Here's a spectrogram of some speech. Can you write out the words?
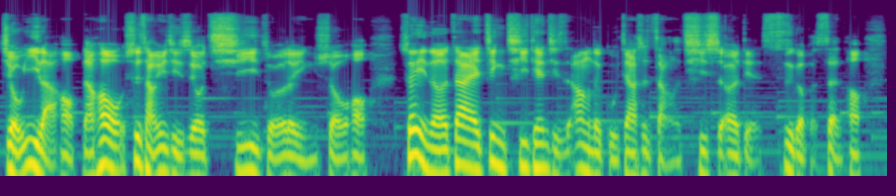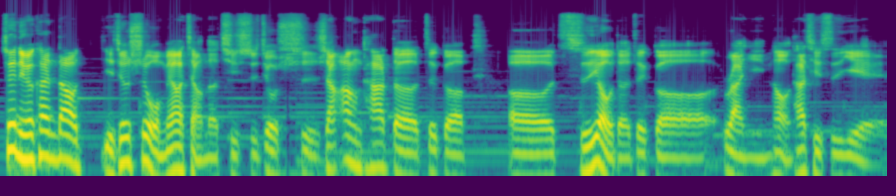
九亿啦齁，然后市场预期是有七亿左右的营收齁，所以呢，在近七天其实 ARM 的股价是涨了七十二点四个 percent 哈，所以你会看到，也就是我们要讲的，其实就是像 ARM 它的这个呃持有的这个软银齁，它其实也。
